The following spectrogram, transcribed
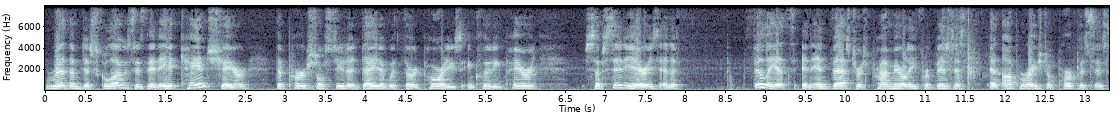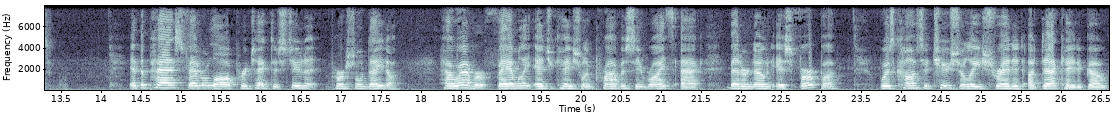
Rhithm discloses that it can share the personal student data with third parties, including parent subsidiaries and affiliates and investors, primarily for business and operational purposes. In the past, federal law protected student personal data. However, Family Educational and Privacy Rights Act, better known as FERPA, was constitutionally shredded a decade ago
